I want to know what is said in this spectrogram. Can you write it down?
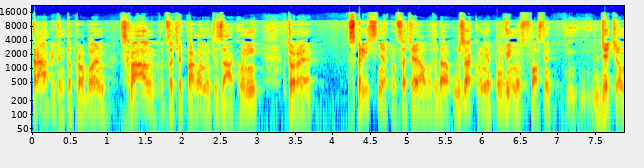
trápi tento problém, schváli v podstate v parlamente zákony, ktoré sprísnia v podstate, alebo teda uzákonia povinnosť vlastne deťom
